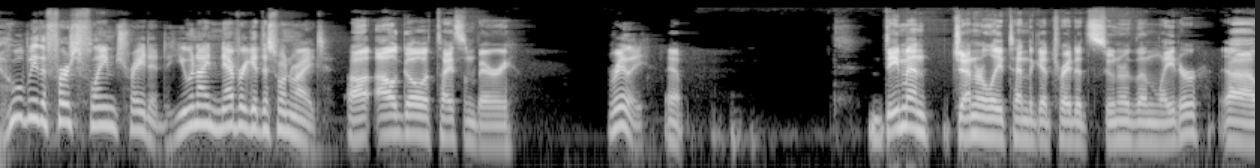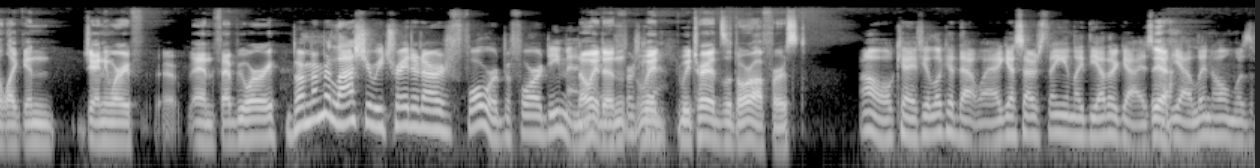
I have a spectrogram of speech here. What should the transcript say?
who will be the first flame traded? You and I never get this one right. Uh, I'll go with Tyson Barrie. Really? Yeah. D-men generally tend to get traded sooner than later, uh, like in January uh, and February. But remember last year we traded our forward before our D man. No, we didn't. First we guy. we traded Zadorov first. Oh, okay. If you look at it that way, I guess I was thinking like the other guys. Yeah. But yeah, Lindholm was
